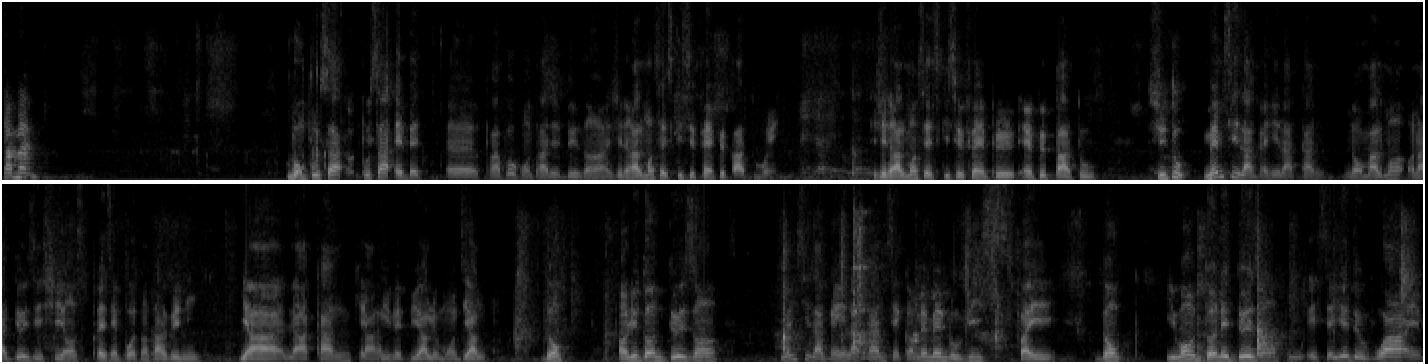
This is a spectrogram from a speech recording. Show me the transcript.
Quand même. Bon, pour ça, pour ça eh ben, euh, par rapport au contrat de deux ans, généralement, c'est ce qui se fait un peu partout. Hein. Généralement, c'est ce qui se fait un peu, un peu partout. Surtout, même s'il a gagné la Cannes, normalement, on a deux échéances très importantes à venir. Il y a la Cannes qui arrive et puis il y a le mondial. Donc, on lui donne deux ans. Même s'il a gagné la Cannes, c'est quand même un novice. Donc, ils vont donner deux ans pour essayer de voir un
